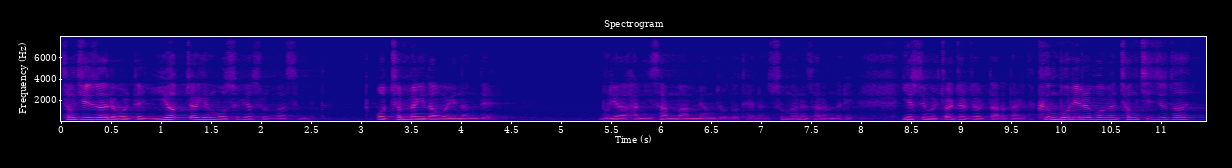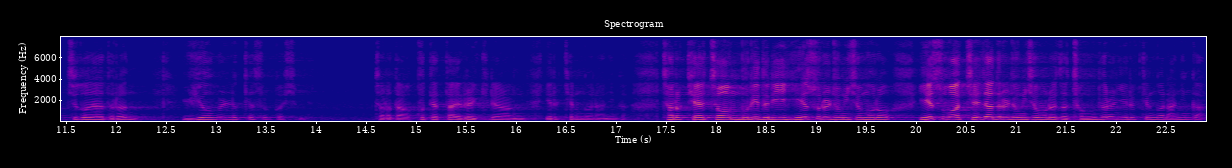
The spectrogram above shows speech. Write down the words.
정치 지도자를 볼때 위협적인 모습이었을 것 같습니다. 5천 명이 나오고 있는데 무려 한 2, 3만 명 정도 되는 수많은 사람들이 예수님을 쫄쫄쫄 따라다니다. 그 무리를 보면 정치 지도자들은 위협을 느꼈을 것입니다. 저러다가 쿠데타를 일으키는 건 아닌가. 저렇게 저 무리들이 예수를 중심으로 예수와 제자들을 중심으로 해서 정변을 일으키는 건 아닌가.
